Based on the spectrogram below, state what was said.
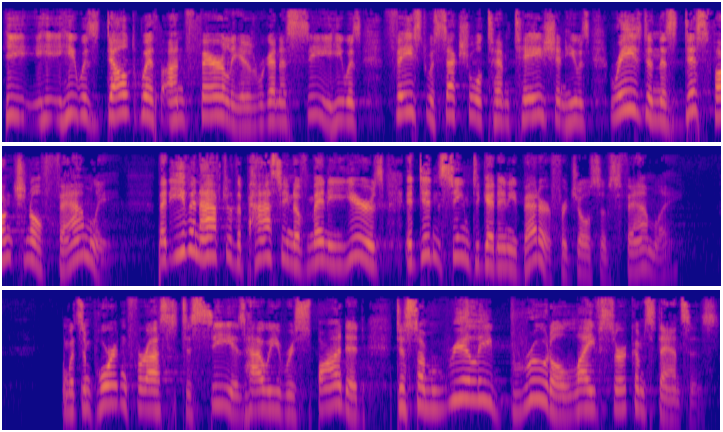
He, he, he, was dealt with unfairly, as we're going to see. He was faced with sexual temptation. He was raised in this dysfunctional family that even after the passing of many years, it didn't seem to get any better for Joseph's family. And what's important for us to see is how he responded to some really brutal life circumstances.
